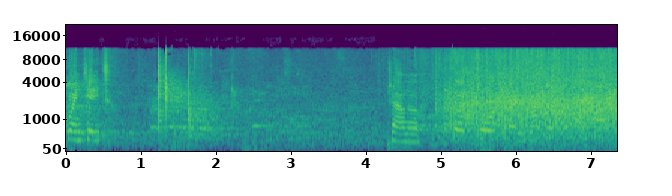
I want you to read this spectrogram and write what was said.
Twenty-eight. Down. Third, fourth, and nine.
